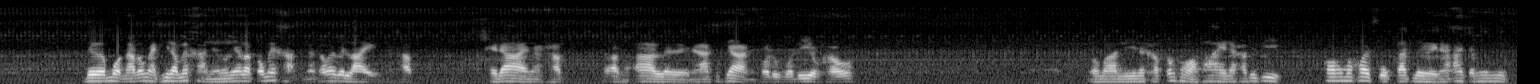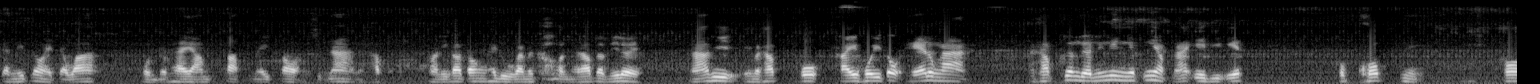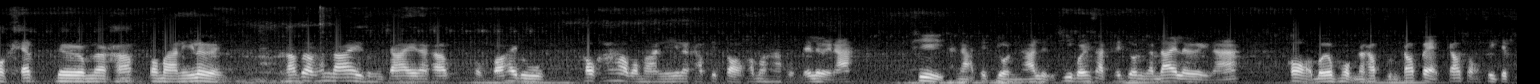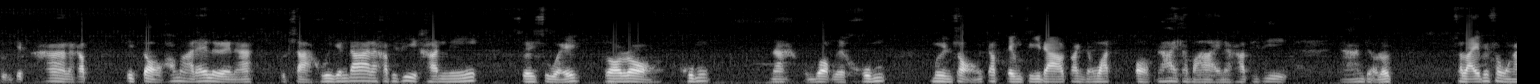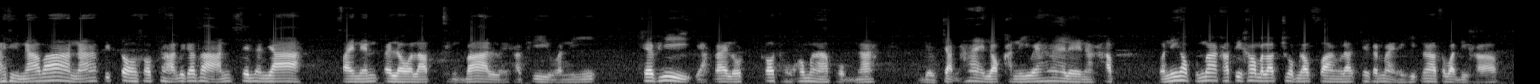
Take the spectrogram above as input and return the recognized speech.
เดิมหมดนะตรงไหนที่เราไม่ขันอย่างตรงเนี้ยเราก็ไม่ขันนะก็ไม่เป็นไรนะครับ ใช้ได้นะครับสะอาดสะอาดเลยนะ ทุกอย่างบอดูบอดี้ของเขาประมาณนี้นะครับ ต้องขออภัยนะครับพี่ๆกล้องไม่ค่อยโฟกัสเลยนะ อาจจะมีมิดกันนิดหน่อยแต่ว่า ผมจะพยายามปรับในต่อคลิปหน้านะครับ ตอนนี้ก็ต้องให้ดูกันไปก่อนนะครับ แบบนี้เลยนะพี่เห็นไหมครับโคไทยโคอิโตะแท้โรงงานนะครับ เครื่องเดินนิ่งๆเงียบๆนะ ABS ครบๆนี่ข้อแคทเดิมนะครับ ประมาณนี้เลยนะครับสำหรับท่านใดสนใจนะครับ ผมก็ให้ดูคร่าวๆประมาณนี้นะครับ ติดต่อเข้ามาหาผมได้เลยนะ ที่คณะเพชรยนต์นะ หรือที่บริษัทเพชรยนต์กันได้เลยนะ ก็เบอร์ผมนะครับ 0989247075 นะครับ ติดต่อเข้ามาได้เลยนะ ปรึกษาคุยกันได้นะครับ พี่ๆ คันนี้สวยๆ รอๆ คุ้มนะ ผมบอกเลยคุ้มหมื่นสองจับเต็มฟรีดาวต่างจังหวัดออกได้สบายนะครับ พี่ๆ นะ เดี๋ยวรถสไลด์ไปส่งให้ถึงหน้าบ้านนะ ติดต่อสอบถามเอกสารเซ็นสัญญา ไฟแนนซ์ไปรอรับถึงบ้านเลยครับพี่วันนี้ แค่พี่อยากได้รถก็โทรเข้ามาผมนะ เดี๋ยวจัดให้ล็อกคันนี้ไว้ให้เลยนะครับ วันนี้ขอบคุณมากครับที่เข้ามารับชมรับฟังและเจอกันใหม่ในคลิปหน้าสวัสดีครับ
